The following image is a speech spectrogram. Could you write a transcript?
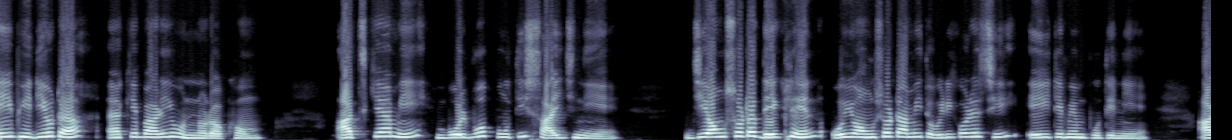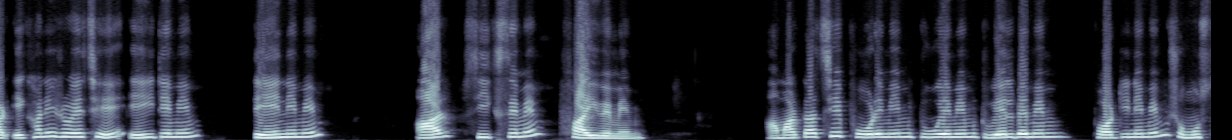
এই ভিডিওটা একেবারেই অন্যরকম আজকে আমি বলব পুঁতি সাইজ নিয়ে। যে অংশটা দেখলেন, ওই অংশটা আমি তৈরি করেছি এইট এম এম পুঁতি নিয়ে। আর এখানে রয়েছে eight M M ten M M আর six M M five M M আমার কাছে four M M two M M twelve M M fourteen M M সমস্ত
